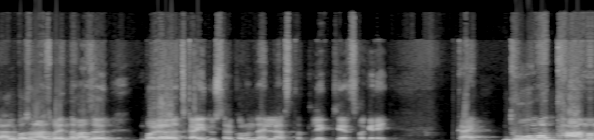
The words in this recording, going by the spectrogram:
कालपासून आजपर्यंत माझं बरंच काही दुसरं करून झालेलं असतात लेक्चर्स वगैरे. काय? धूम धाम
